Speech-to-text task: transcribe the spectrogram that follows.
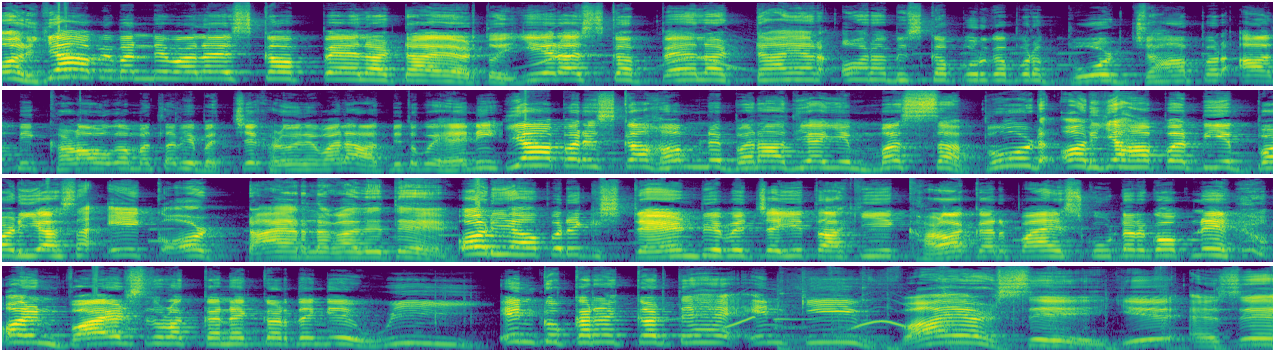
और यहाँ पे बनने वाला है इसका पहला टायर। तो ये रहा इसका पहला टायर और अब इसका पूरा का पूरा बोर्ड जहाँ पर आदमी खड़ा होगा मतलब ये बच्चे खड़े होने वाला, आदमी तो कोई है नहीं। यहाँ पर इसका हमने बना दिया ये मस्त सा बोर्ड और यहाँ पर भी ये बढ़िया सा एक और टायर लगा देते हैं। और यहाँ पर एक स्टैंड भी हमें चाहिए ताकि ये खड़ा कर पाए स्कूटर को अपने। और इन वायर से थोड़ा कनेक्ट कर देंगे। वी इनको कनेक्ट करते हैं इनकी वायर से। ये ऐसे।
